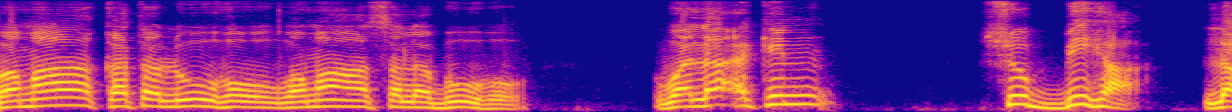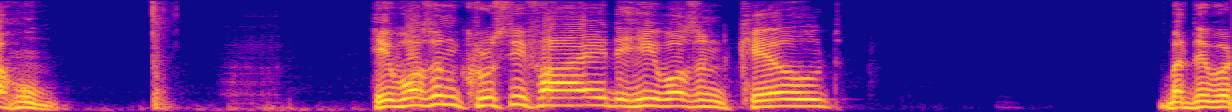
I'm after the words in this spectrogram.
وما قتل ہو وما سلبو ہو و لکن شبیہ لہم he wasn't crucified he wasn't killed but they were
